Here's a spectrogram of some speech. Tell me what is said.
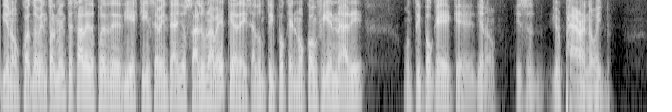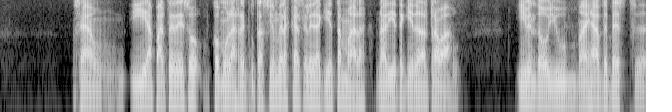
you know, cuando eventualmente sale después de 10, 15, 20 años, sale una bestia de ahí, sale un tipo que no confía en nadie, un tipo que, que you know, is you're paranoid. O sea, un- y aparte de eso, como la reputación de las cárceles de aquí es tan mala, nadie te quiere dar trabajo. Even though you might have the best, uh,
